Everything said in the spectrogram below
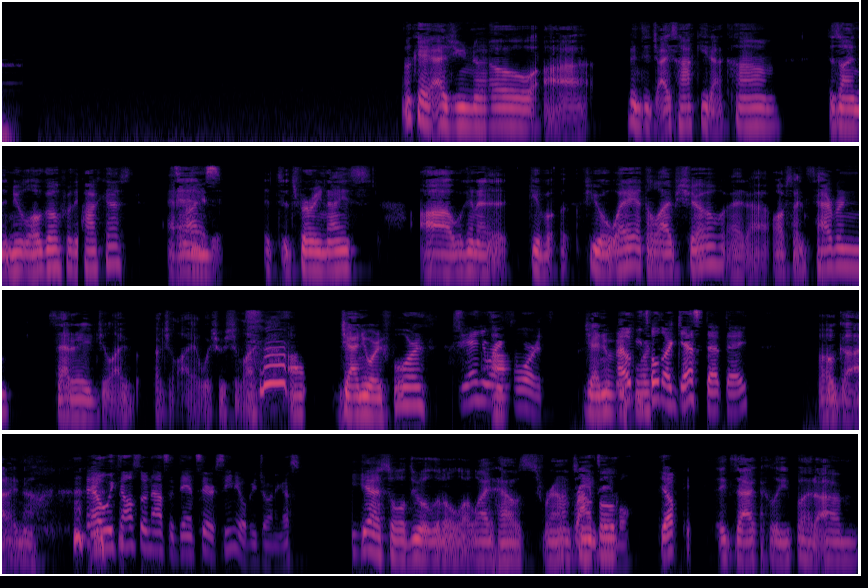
Okay, as you know, uh, VintageIceHockey.com designed the new logo for the podcast, and nice. it's it's very nice. Uh, we're gonna give a few away at the live show at uh, Offside Tavern Saturday, July uh, July. I wish it was July. uh, January fourth. January Uh, fourth. January. I hope you told our guest that day. Oh God, I know. and we can also announce that Dan Saraceni will be joining us. Yeah, so we'll do a little uh, lighthouse round, Round table. table. Yep. Exactly. But um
